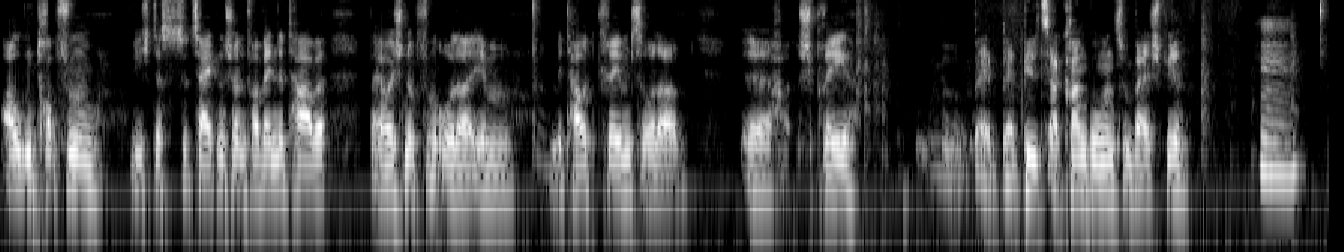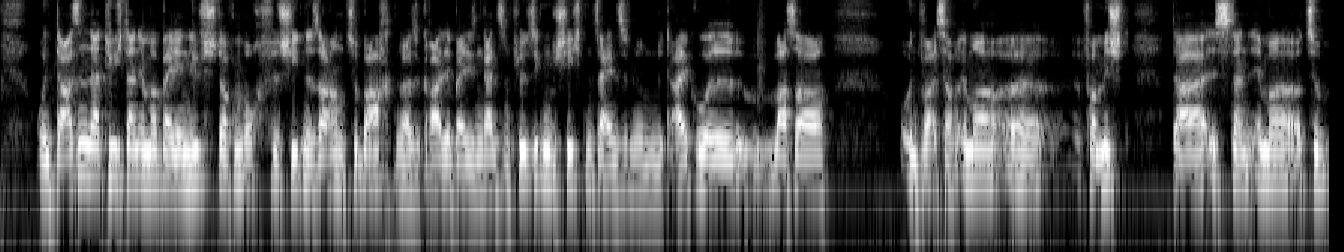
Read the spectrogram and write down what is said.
Augentropfen, wie ich das zu Zeiten schon verwendet habe, bei Heuschnupfen oder eben mit Hautcremes oder äh, Spray bei, bei Pilzerkrankungen zum Beispiel. Hm. Und da sind natürlich dann immer bei den Hilfsstoffen auch verschiedene Sachen zu beachten. Also gerade bei diesen ganzen flüssigen Geschichten, seien sie nun mit Alkohol, Wasser und was auch immer äh, vermischt, da ist dann immer zu,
